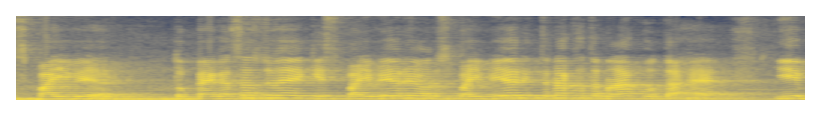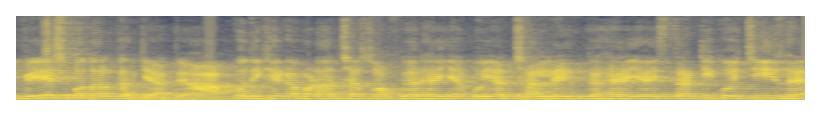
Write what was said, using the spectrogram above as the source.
स्पाईवेयर तो पेगासस जो है एक स्पाईवेयर है और स्पाईवेयर इतना खतरनाक होता है कि ये वेश बदल करके आते हैं। आपको दिखेगा बड़ा अच्छा सॉफ्टवेयर है या कोई अच्छा लिंक है या इस तरह की कोई चीज़ है,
